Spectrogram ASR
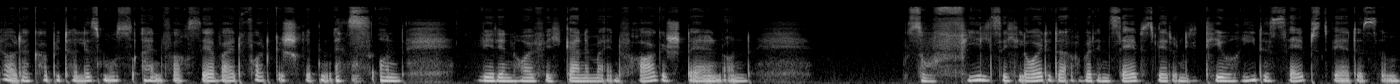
ja, der Kapitalismus einfach sehr weit fortgeschritten ist und wir den häufig gerne mal in Frage stellen und so viel sich Leute da über den Selbstwert und die Theorie des Selbstwertes ähm,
